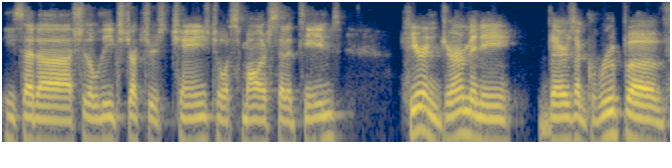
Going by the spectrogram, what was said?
he said, uh, should the league structures change to a smaller set of teams? Here in Germany, there's a group of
